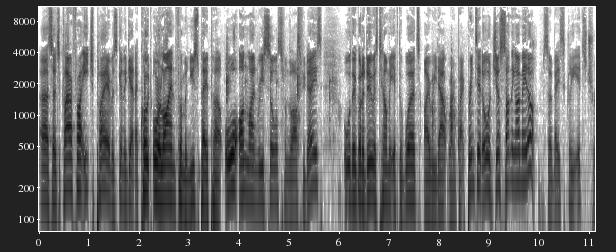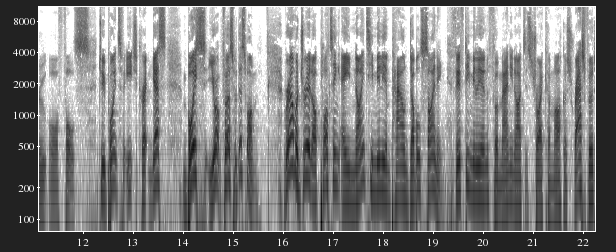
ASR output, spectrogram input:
Uh, so, to clarify, each player is going to get a quote or a line from a newspaper or online resource from the last few days. All they've got to do is tell me if the words I read out were in fact printed or just something I made up. So, basically, it's true or false. Two points for each correct guess. Boyce, you're up first with this one. Real Madrid are plotting a 90 million pound double signing, 50 million for Man United striker Marcus Rashford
